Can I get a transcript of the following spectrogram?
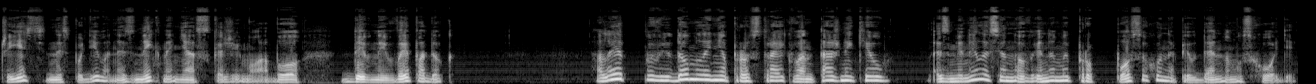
чиєсь несподіване зникнення, скажімо, або дивний випадок. Але повідомлення про страйк вантажників змінилося новинами про посуху на південному сході.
